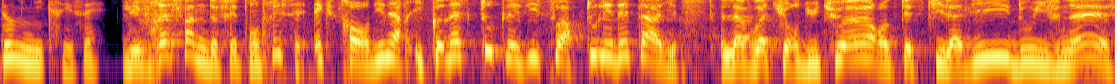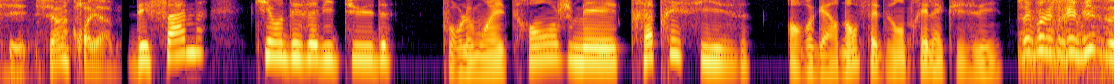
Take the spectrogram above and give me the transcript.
Dominique Rizet. Les vrais fans de Fait Entrer, c'est extraordinaire. Ils connaissent toutes les histoires, tous les détails. La voiture du tueur, qu'est-ce qu'il a dit, d'où il venait, c'est incroyable. Des fans qui ont des habitudes, pour le moins étranges, mais très précises en regardant Faites entrer l'accusé. Chaque fois que je révise,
